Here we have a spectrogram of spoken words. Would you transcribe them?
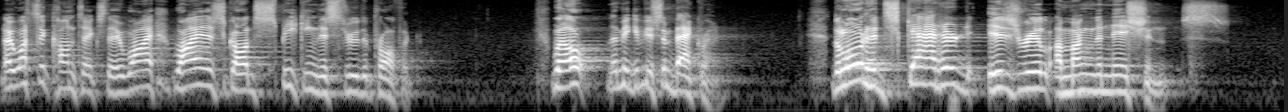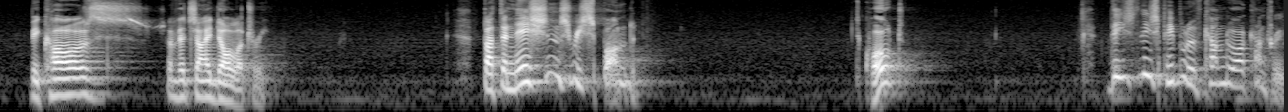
Now, what's the context there? Why, why is God speaking this through the prophet? Well, let me give you some background. The Lord had scattered Israel among the nations because of its idolatry. But the nations responded. Quote, these, these people who have come to our country,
